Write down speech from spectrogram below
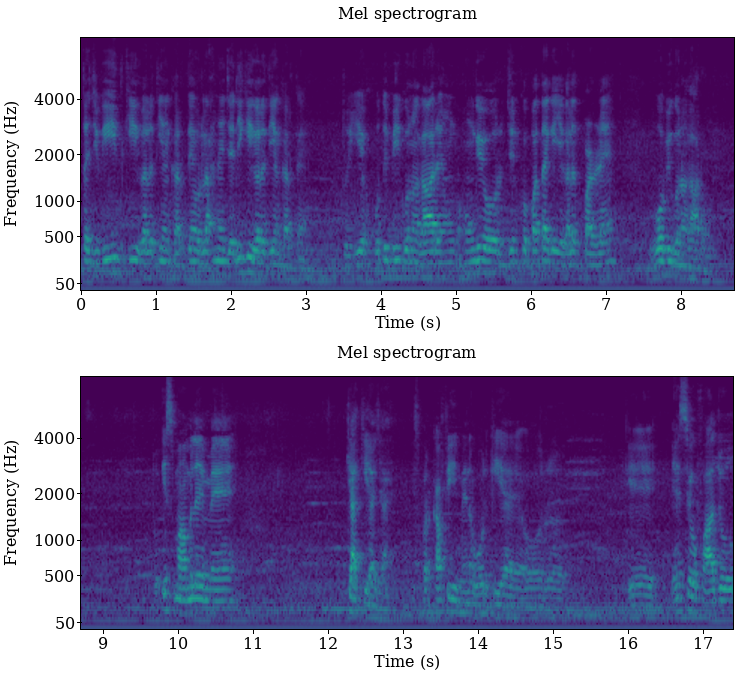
تجوید کی غلطیاں کرتے ہیں اور لہن جلی کی غلطیاں کرتے ہیں، تو یہ خود بھی گناہ گار ہوں گے اور جن کو پتہ ہے کہ یہ غلط پڑھ رہے ہیں، وہ بھی گناہ گار ہوں گے۔ تو اس معاملے میں کیا کیا جائے؟ اس پر کافی میں نے غور کیا ہے اور کہ ایسے وفا جو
